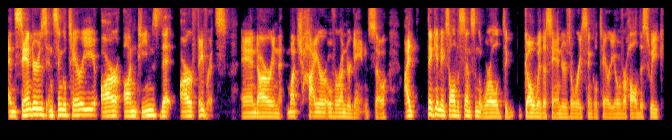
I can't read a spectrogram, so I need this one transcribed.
and Sanders and Singletary are on teams that are favorites and are in much higher over under games. So I think it makes all the sense in the world to go with a Sanders or a Singletary over Hall this week.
